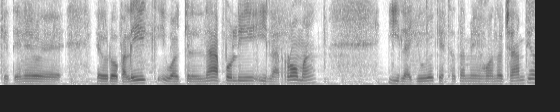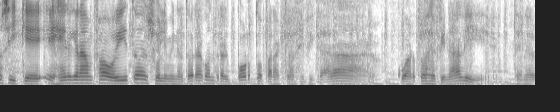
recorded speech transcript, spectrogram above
que tiene eh, Europa League, igual que el Napoli y la Roma y la Juve que está también jugando Champions y que es el gran favorito en su eliminatoria contra el Porto para clasificar a cuartos de final y tener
